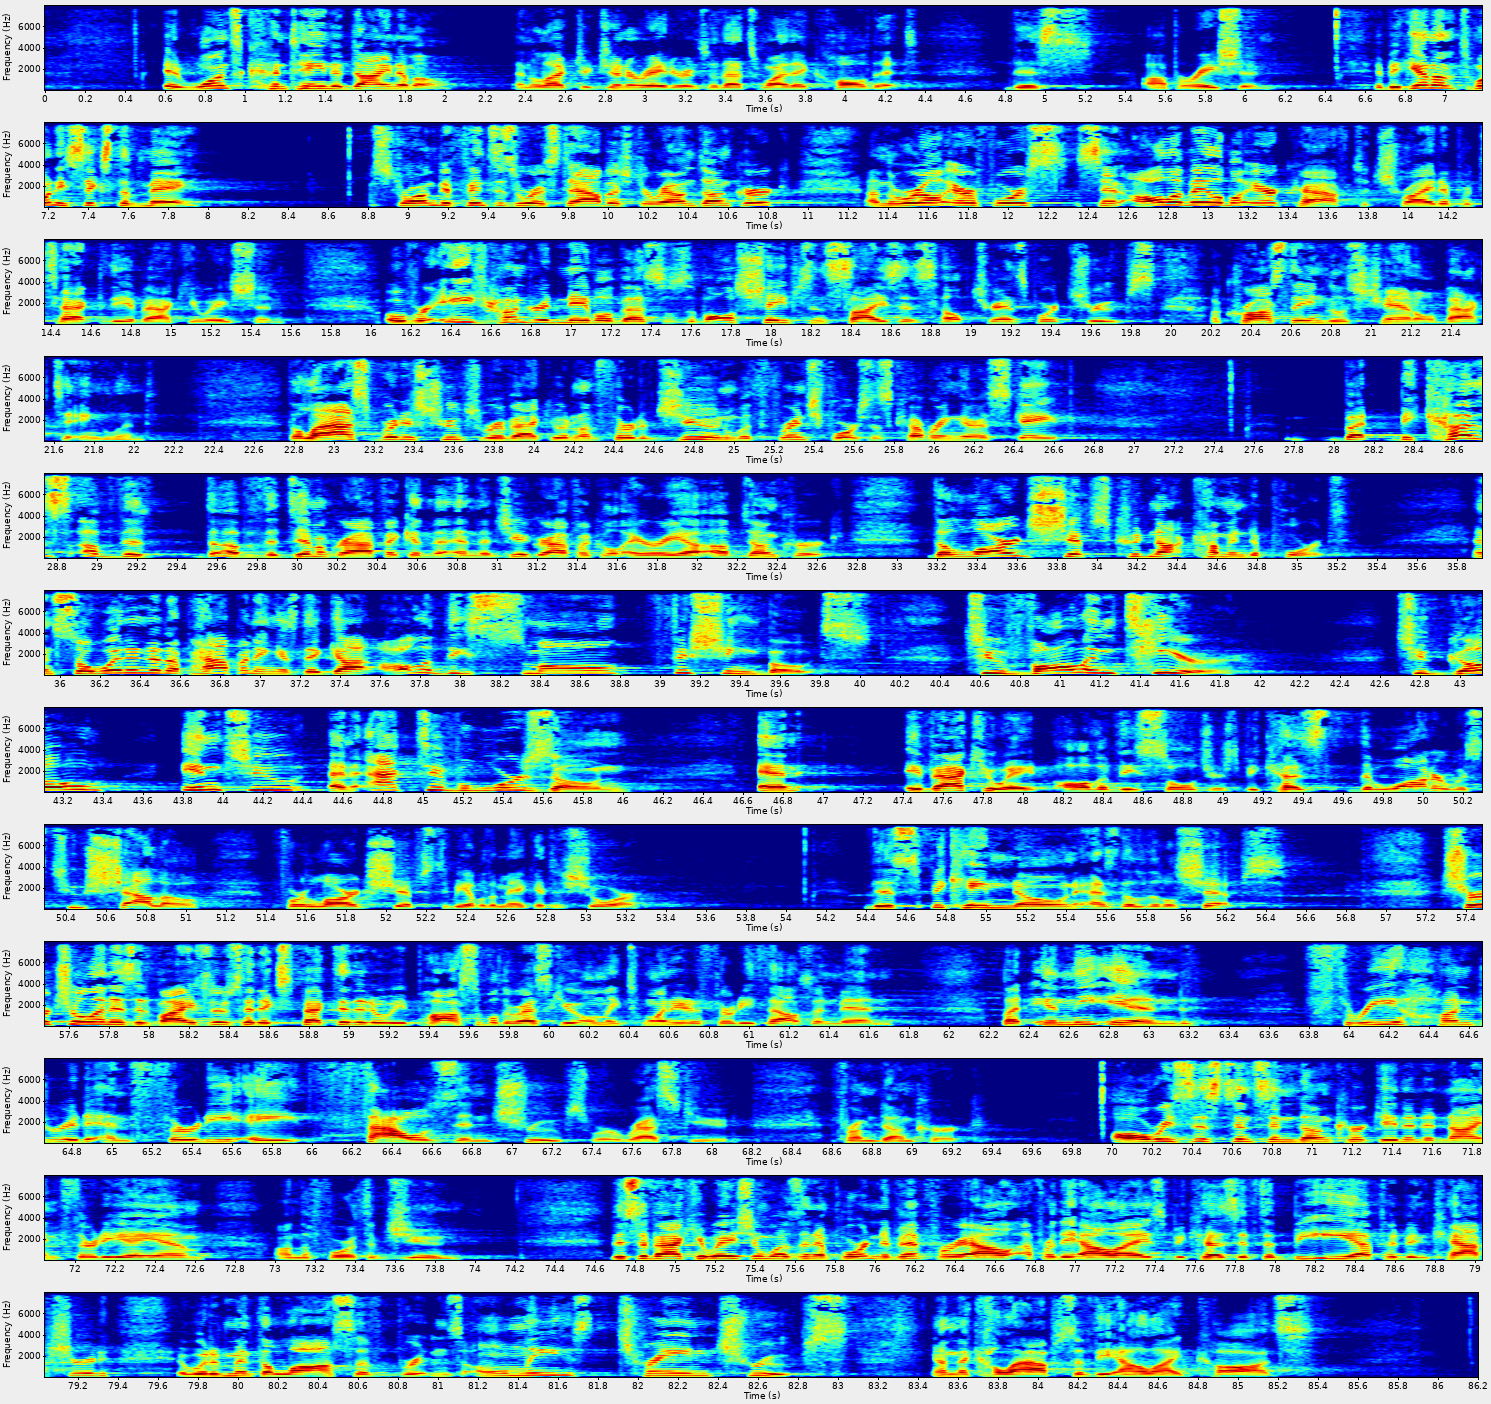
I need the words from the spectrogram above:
It once contained a dynamo, an electric generator, and so that's why they called it this operation. It began on the 26th of May. Strong defenses were established around Dunkirk, and the Royal Air Force sent all available aircraft to try to protect the evacuation. Over 800 naval vessels of all shapes and sizes helped transport troops across the English Channel back to England. The last British troops were evacuated on the 3rd of June, with French forces covering their escape. But because of the, of the demographic and the, and the geographical area of Dunkirk, the large ships could not come into port. And so what ended up happening is they got all of these small fishing boats to volunteer to go into an active war zone and evacuate all of these soldiers because the water was too shallow for large ships to be able to make it to shore. This became known as the little ships. Churchill and his advisors had expected it would be possible to rescue only 20 to 30,000 men. But in the end, 338,000 troops were rescued from Dunkirk. All resistance in Dunkirk ended at 9:30 a.m. on the 4th of June. This evacuation was an important event for, for the Allies because if the BEF had been captured, it would have meant the loss of Britain's only trained troops and the collapse of the Allied cause.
